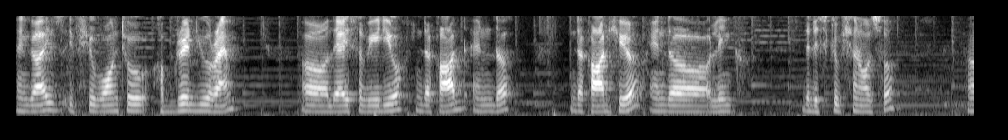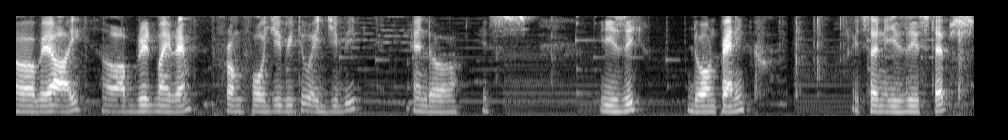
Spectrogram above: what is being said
And guys if you want to upgrade your RAM uh, there is a video in the card and the the card here and the link the description also uh, where I uh, upgrade my RAM from 4GB to 8GB and uh, it's easy. Don't panic. It's an easy steps.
